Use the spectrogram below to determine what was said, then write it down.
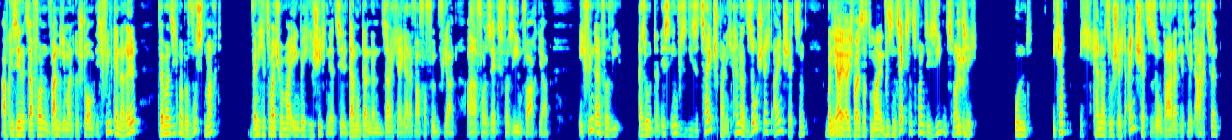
abgesehen jetzt davon, wann jemand gestorben ist, ich finde generell, wenn man sich mal bewusst macht, wenn ich jetzt zum Beispiel mal irgendwelche Geschichten erzähle, dann und dann, dann sage ich ja, ja, das war vor fünf Jahren, ah, vor sechs, vor sieben, vor acht Jahren. Ich finde einfach wie, also das ist irgendwie so diese Zeitspanne, ich kann das so schlecht einschätzen, weil ich Ja, ja, ich weiß, was du wir meinst. sind 26, 27 und ich hab, ich kann das so schlecht einschätzen. So war das jetzt mit 18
